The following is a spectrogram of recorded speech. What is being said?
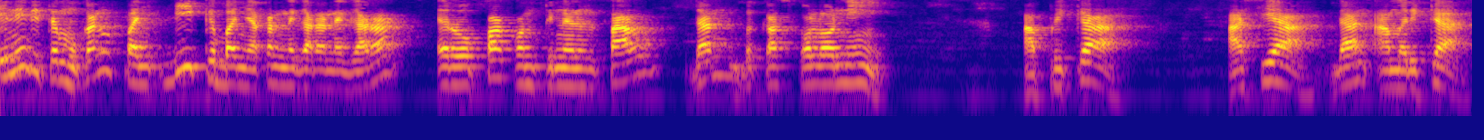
Ini ditemukan di kebanyakan negara-negara Eropa kontinental dan bekas koloni, Afrika, Asia, dan Amerika.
